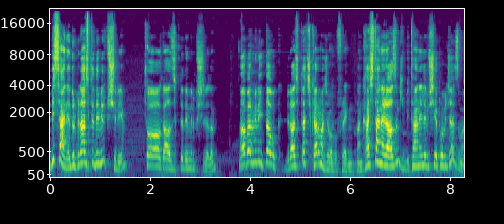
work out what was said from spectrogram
Bir saniye dur birazcık da demir pişireyim. Çok azıcık da demir pişirelim. Ne haber minik tavuk? Birazcık daha çıkar mı acaba bu fragment'tan? Kaç tane lazım ki? Bir taneyle bir şey yapabileceğiz mi?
